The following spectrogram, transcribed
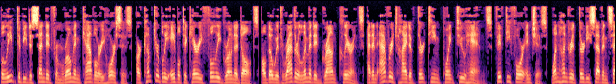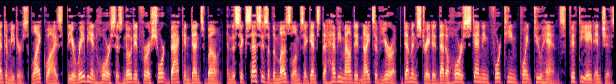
believed to be descended from Roman cavalry horses, are comfortably able to carry fully grown adults although with rather limited ground clearance at an average height of 13.2 hands 54 inches, 137 centimeters. Likewise, the Arabian horse is noted for a short back and dense bone, and the successes of the Muslims against the heavy-mounted knights of Europe demonstrated that a horse standing 14.2 hands 58 inches,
